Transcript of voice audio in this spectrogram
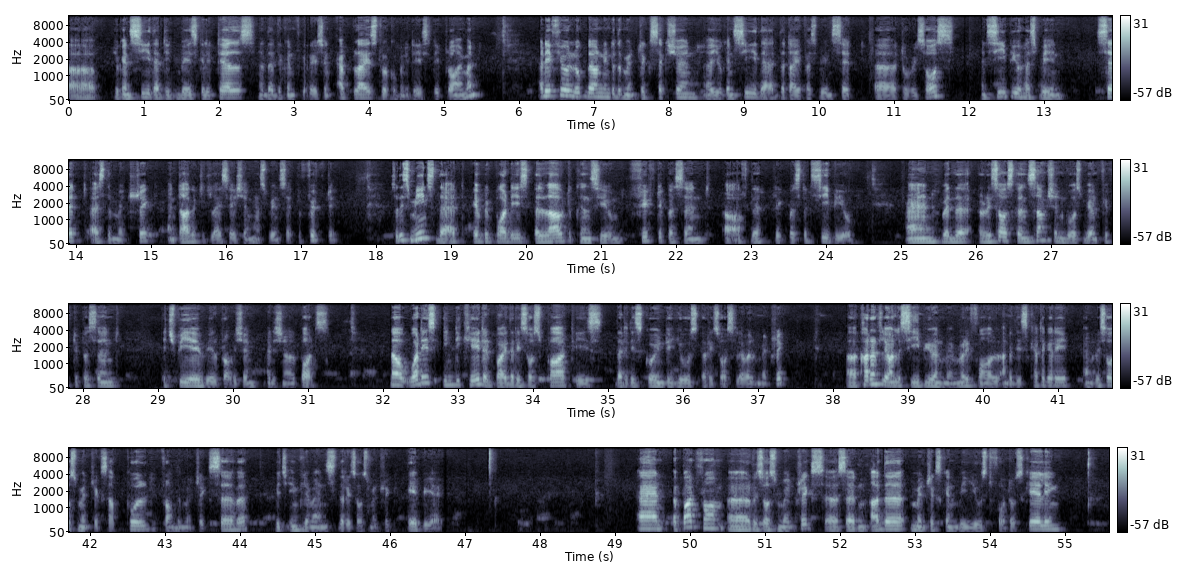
you can see that it basically tells that the configuration applies to a Kubernetes deployment. And if you look down into the metrics section, uh, you can see that the type has been set uh, to resource and CPU has been set as the metric and target utilization has been set to 50. So this means that every pod is allowed to consume 50% of the requested CPU. And when the resource consumption goes beyond 50%, HPA will provision additional pods. Now, what is indicated by the resource part is that it is going to use a resource level metric. Uh, currently, only CPU and memory fall under this category, and resource metrics are pulled from the metric server, which implements the resource metric API. And apart from uh, resource metrics, uh, certain other metrics can be used for auto scaling,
